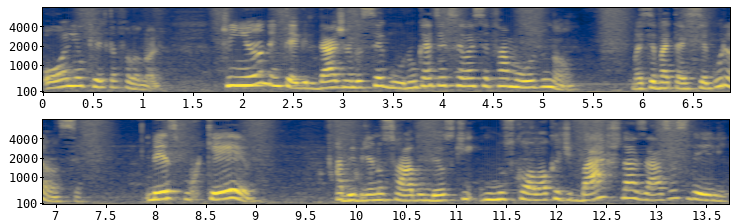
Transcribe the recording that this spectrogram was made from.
Olha o que ele está falando, olha. Quem anda em integridade anda seguro. Não quer dizer que você vai ser famoso, não. Mas você vai estar em segurança. Mesmo porque a Bíblia nos fala de um Deus que nos coloca debaixo das asas dele.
